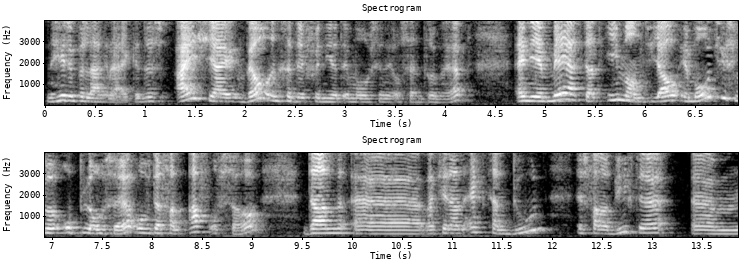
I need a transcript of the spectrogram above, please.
een hele belangrijke. Dus als jij wel een gedefinieerd emotioneel centrum hebt en je merkt dat iemand jouw emoties wil oplossen of ervan af of zo, dan uh, wat je dan echt kan doen, is vanuit liefde ehm,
